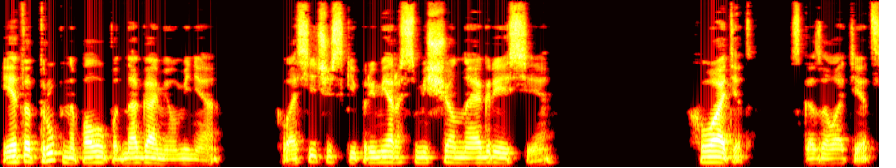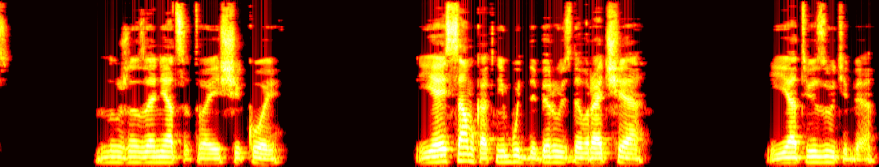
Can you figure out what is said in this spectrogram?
И этот труп на полу под ногами у меня. Классический пример смещенной агрессии. «Хватит», — сказал отец. «Нужно заняться твоей щекой. Я и сам как-нибудь доберусь до врача. Я отвезу тебя».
